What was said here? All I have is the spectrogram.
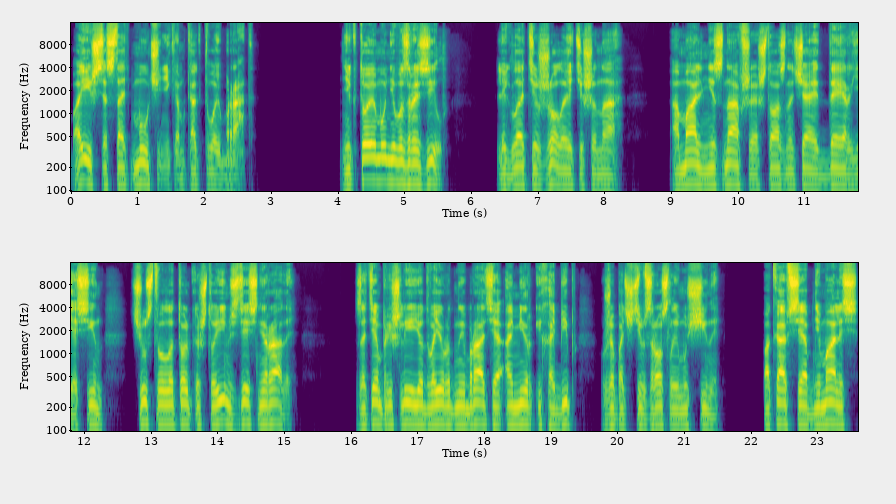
Боишься стать мучеником, как твой брат. Никто ему не возразил. Легла тяжелая тишина. Амаль, не знавшая, что означает Дейр Ясин, — чувствовала только, что им здесь не рады. Затем пришли ее двоюродные братья Амир и Хабиб, уже почти взрослые мужчины. Пока все обнимались,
